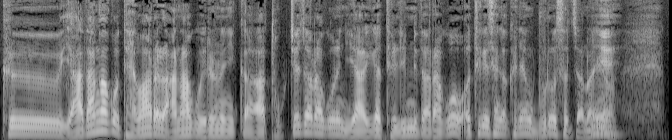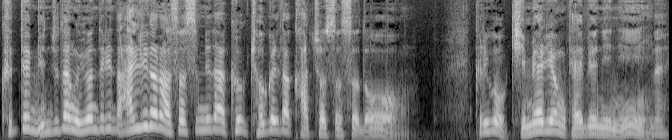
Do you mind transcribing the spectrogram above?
그 야당하고 대화를 안 하고 이러니까 독재자라고는 이야기가 들립니다라고 어떻게 생각하냐고 물었었잖아요. 네. 그때 민주당 의원들이 난리가 났었습니다. 그 격을 다 갖췄었어도. 그리고 김혜령 대변인이 네.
